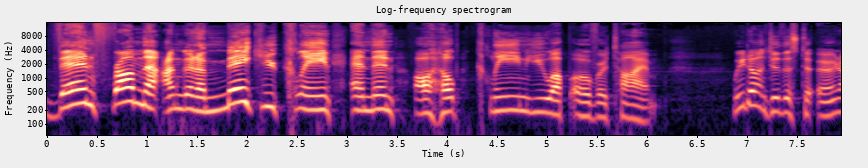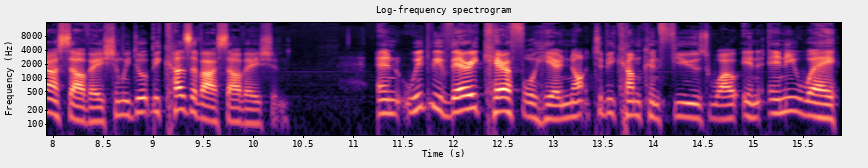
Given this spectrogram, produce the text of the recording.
then from that, I'm going to make you clean, and then I'll help clean you up over time. We don't do this to earn our salvation, we do it because of our salvation. And we'd be very careful here not to become confused while in any way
